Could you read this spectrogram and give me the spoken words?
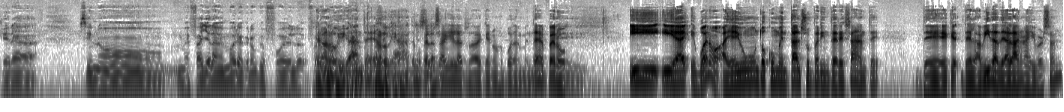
que era, si no me falla la memoria, creo que fue lo- Eran los gigantes, eran los gigantes, gigantes, porque sí. las águilas tú sabes que no se pueden vender. Pero, Eh, y, y hay- bueno, ahí hay un documental súper interesante de, que- de la vida de Alan Iverson,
